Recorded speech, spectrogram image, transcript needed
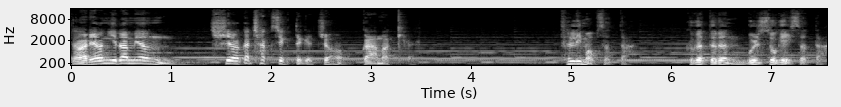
다량이라면 치아가 착색되겠죠. 까맣게. 틀림없었다. 그것들은 물 속에 있었다.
